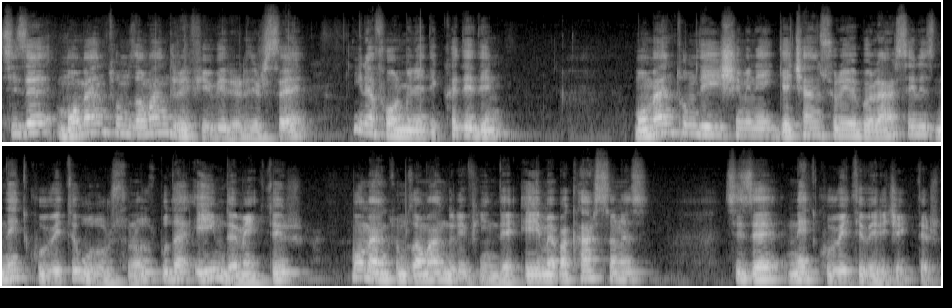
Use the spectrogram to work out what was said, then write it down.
Size momentum zaman grafiği verilirse yine formüle dikkat edin. Momentum değişimini geçen süreye bölerseniz net kuvveti bulursunuz. Bu da eğim demektir. Momentum zaman grafiğinde eğime bakarsanız size net kuvveti verecektir.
